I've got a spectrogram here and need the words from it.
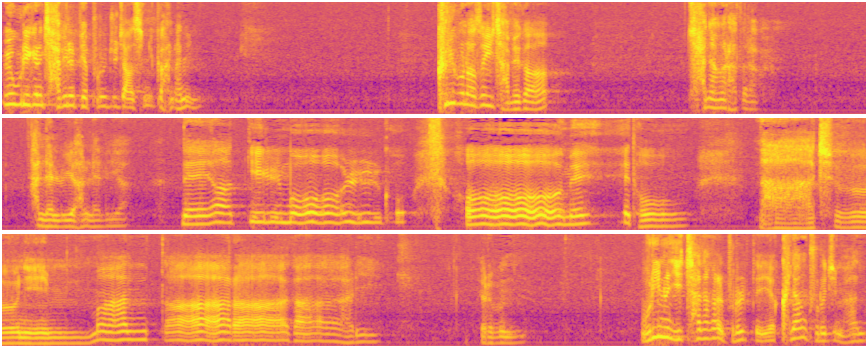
왜 우리에게는 자비를 베풀어 주지 않습니까, 하나님? 그리고 나서 이 자매가 찬양을 하더라고요. 할렐루야, 할렐루야. 내 앞길 멀고 험해도 나 주님만 따라가리. 여러분, 우리는 이 찬양을 부를 때에 그냥 부르지만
